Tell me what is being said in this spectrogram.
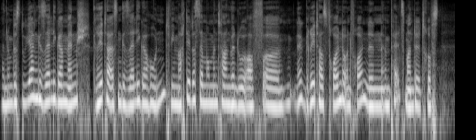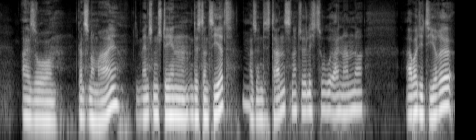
Ja, nun bist du ja ein geselliger Mensch. Greta ist ein geselliger Hund. Wie macht dir das denn momentan, wenn du auf äh, ne, Gretas Freunde und Freundinnen im Pelzmantel triffst? Also ganz normal. Die Menschen stehen distanziert, mhm. also in Distanz natürlich zueinander. Aber die Tiere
